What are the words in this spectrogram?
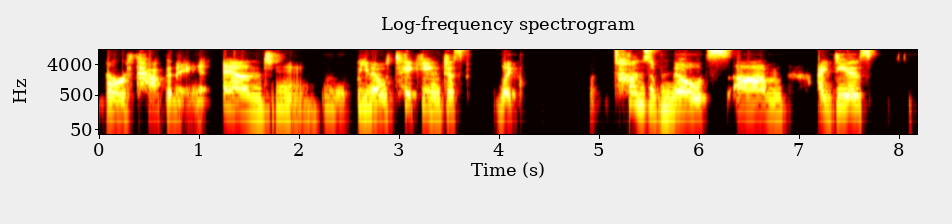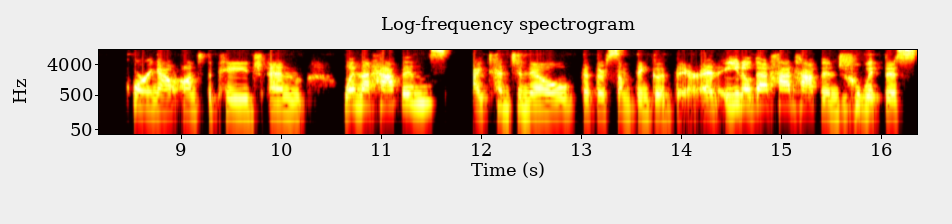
birth happening and mm. you know taking just like tons of notes um, ideas pouring out onto the page and when that happens, I tend to know that there's something good there. And, you know, that had happened with this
